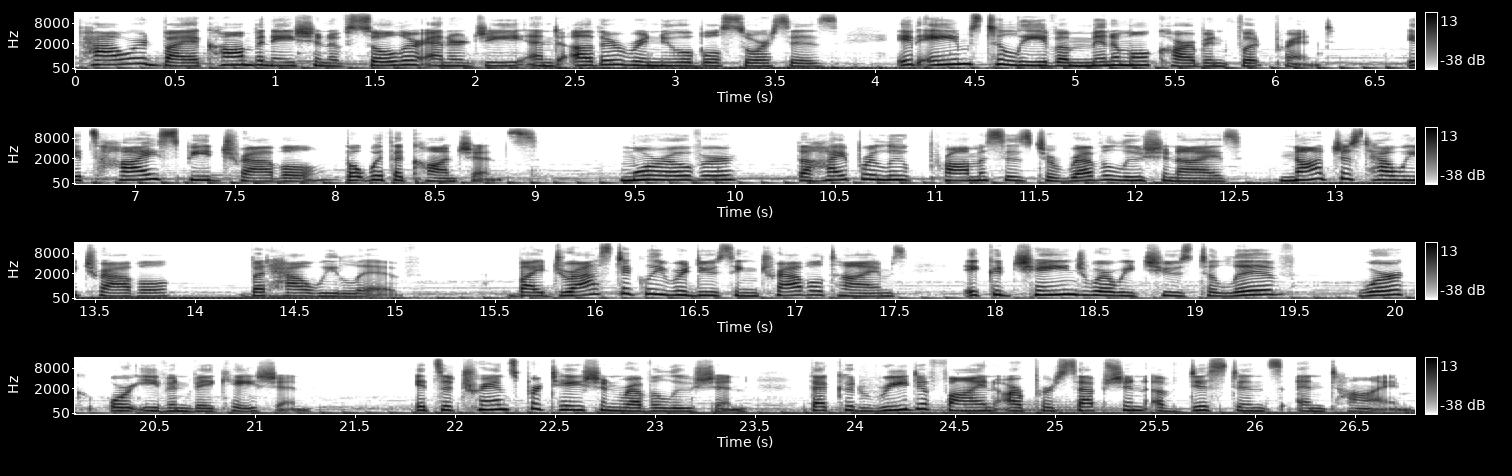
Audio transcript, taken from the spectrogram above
Powered by a combination of solar energy and other renewable sources, it aims to leave a minimal carbon footprint. It's high-speed travel, but with a conscience. Moreover, the Hyperloop promises to revolutionize not just how we travel, but how we live. By drastically reducing travel times, it could change where we choose to live, work, or even vacation. It's a transportation revolution that could redefine our perception of distance and time.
